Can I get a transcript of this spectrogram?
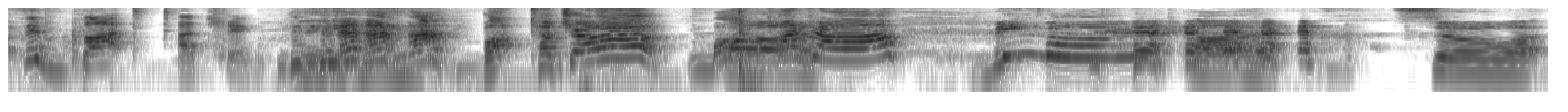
Excessive butt touching. the butt toucher. Ta-ta! Bing bong. Uh, so uh,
